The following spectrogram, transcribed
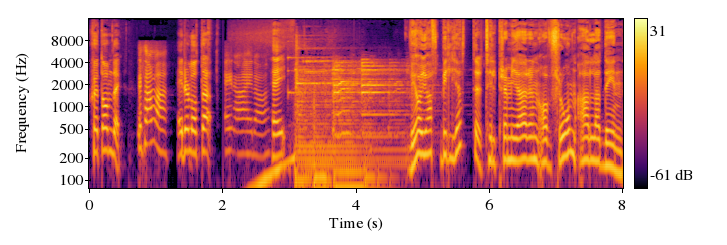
Sköt om dig. Detsamma. Hej då Lotta! Hej då, hej då. Hej! Vi har ju haft biljetter till premiären av Från Aladdin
